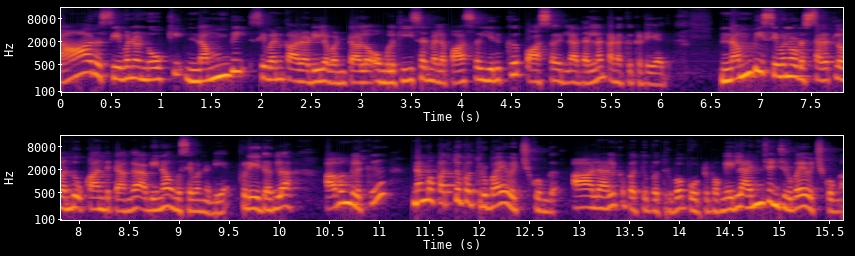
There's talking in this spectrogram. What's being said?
யார் சிவனை நோக்கி நம்பி சிவன் காலடியில் வந்துட்டாலோ அவங்களுக்கு ஈசன் மேலே பாசம் இருக்குது பாசம் இல்லாதெல்லாம் கணக்கு கிடையாது. நம்பி சிவனோட ஸ்தலத்தில் வந்து உட்காந்துட்டாங்க அப்படின்னா அவங்க சிவனடியார் புரியுதுங்களா அவங்களுக்கு நம்ம பத்து பத்து ரூபாயை வச்சுக்கோங்க. ஆள் ஆளுக்கு பத்து பத்து ரூபாய் போட்டுப்போங்க இல்லை அஞ்சு அஞ்சு ரூபாய் வச்சுக்கோங்க.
